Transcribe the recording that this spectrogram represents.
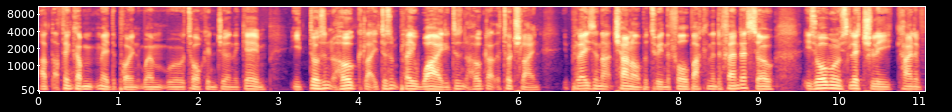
I, I, think I made the point when we were talking during the game. He doesn't hug like he doesn't play wide. He doesn't hug like the touchline. He plays in that channel between the fullback and the defender. So he's almost literally kind of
